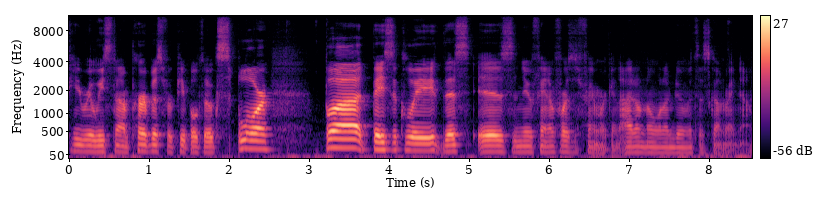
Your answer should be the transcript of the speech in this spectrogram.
he released it on purpose for people to explore. But basically, this is the new Phantom Forces framework, and I don't know what I'm doing with this gun right now.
